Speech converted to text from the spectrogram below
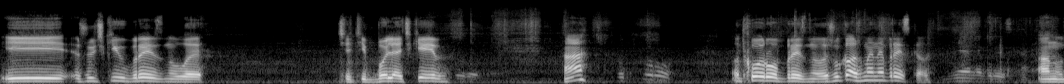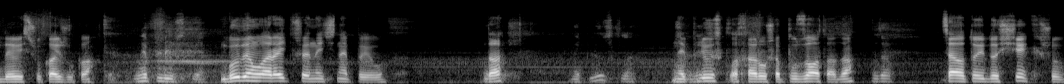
І жучків бризнули. Чи ті болячки. А? От хвороб бризнули. Жука ж ми не бризкали. Ні, не бризка. А ну дивись, шукай жука. Не плюскло. Будемо варити пшеничне пиво. Да? Не плюскло? Не плюскла, хороша пузата, да? Да. Це отой дощик, що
